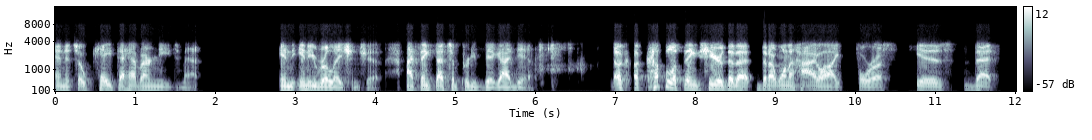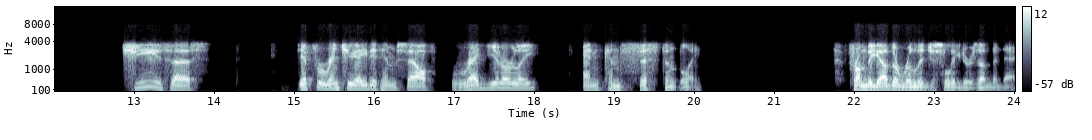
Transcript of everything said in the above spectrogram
and it's okay to have our needs met in any relationship. I think that's a pretty big idea. A, a couple of things here that I, that I want to highlight for us is that Jesus differentiated himself regularly and consistently from the other religious leaders of the day.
